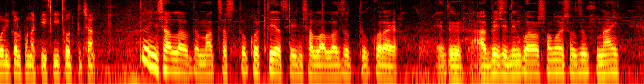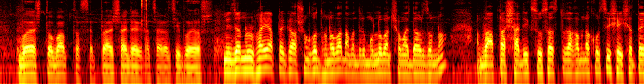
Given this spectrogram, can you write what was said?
পরিকল্পনা কি কি করতে চান? তো ইনশাল্লাহ তো মাছ চাষ তো করতেই আছে ইনশাল্লাহ আল্লাহ যত করায়। এতে আর বেশি দিন করার সময় সুযোগ নাই বয়স তো বাড়তেছে প্রায় ষাটের কাছাকাছি বয়স। মিজানুর ভাই আপনাকে অসংখ্য ধন্যবাদ আমাদের মূল্যবান সময় দেওয়ার জন্য। আমরা আপনার শারীরিক সুস্বাস্থ্য কামনা করছি সেই সাথে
